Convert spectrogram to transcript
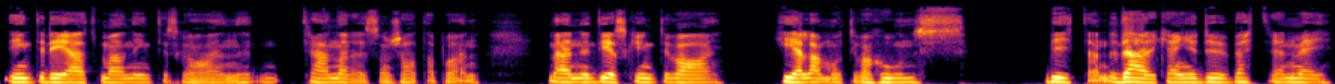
Det är inte det att man inte ska ha en tränare som tjatar på en, men det ska ju inte vara hela motivationsbiten. Det där kan ju du bättre än mig.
